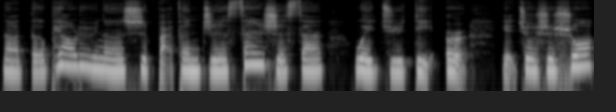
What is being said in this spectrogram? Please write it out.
那得票率呢是百分之三十三，位居第二。也就是说，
